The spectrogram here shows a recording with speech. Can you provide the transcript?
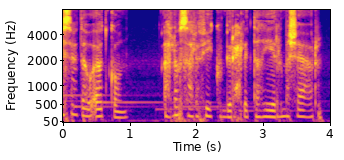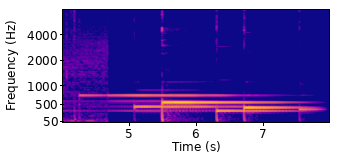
يسعد أوقاتكم. أهلا وسهلا فيكم برحلة تغيير المشاعر.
